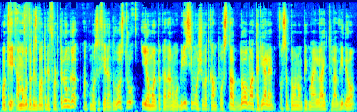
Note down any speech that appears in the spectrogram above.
Ok, am avut o dezbatere foarte lungă, acum o să fie rândul vostru. Eu mă uit pe canalul Mobilissimo și văd că am postat două materiale, o săptămână un pic mai light la video.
